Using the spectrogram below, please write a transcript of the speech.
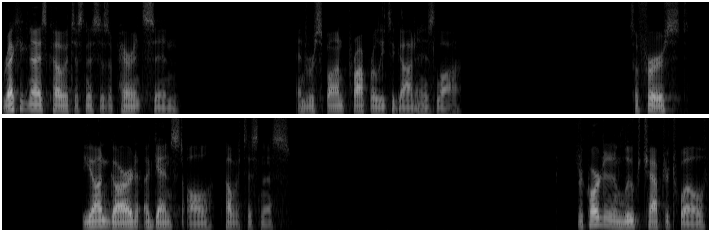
Recognize covetousness as a parent sin. And respond properly to God and His law. So, first, be on guard against all covetousness. It's recorded in Luke chapter 12.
